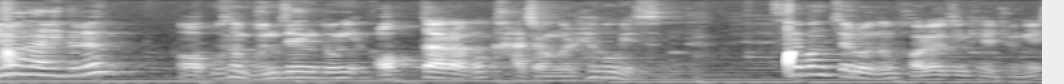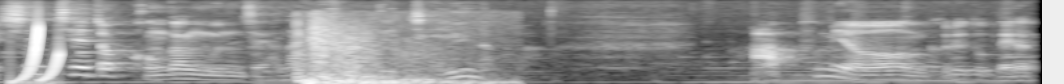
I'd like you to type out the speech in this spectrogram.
이런 아이들은 어, 우선 문제 행동이 없다라고 가정을 해보겠습니다 세 번째로는 버려진 개 중에 신체적 건강 문제 하나 이 사람들이 제일 나빠 아프면 그래도 내가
